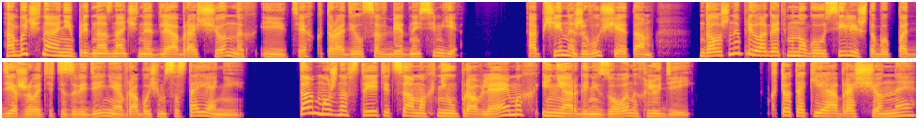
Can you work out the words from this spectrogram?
Обычно они предназначены для обращенных и тех, кто родился в бедной семье. Общины, живущие там, должны прилагать много усилий, чтобы поддерживать эти заведения в рабочем состоянии. Там можно встретить самых неуправляемых и неорганизованных людей. Кто такие обращенные?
